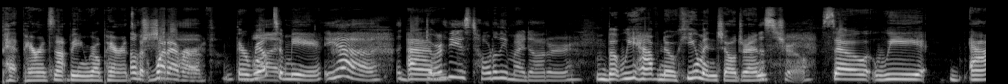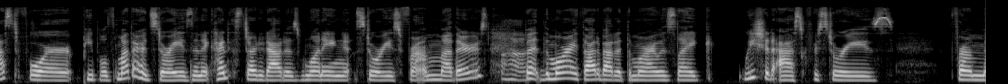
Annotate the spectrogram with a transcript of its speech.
pet parents not being real parents, but shut whatever. up. They're real to me. Yeah. Um, Dorothy is totally my daughter. But we have no human children. That's true. So we asked for people's motherhood stories and it kind of started out as wanting stories from mothers Uh-huh. but the more i thought about it the more i was like we should ask for stories from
